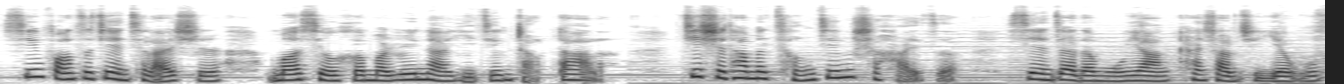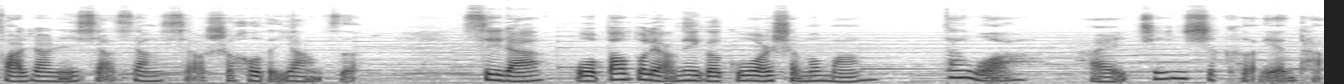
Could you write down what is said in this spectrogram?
新房子建起来时，马修和玛瑞娜已经长大了。即使他们曾经是孩子，现在的模样看上去也无法让人想象小时候的样子。虽然我帮不了那个孤儿什么忙，但我还真是可怜他。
